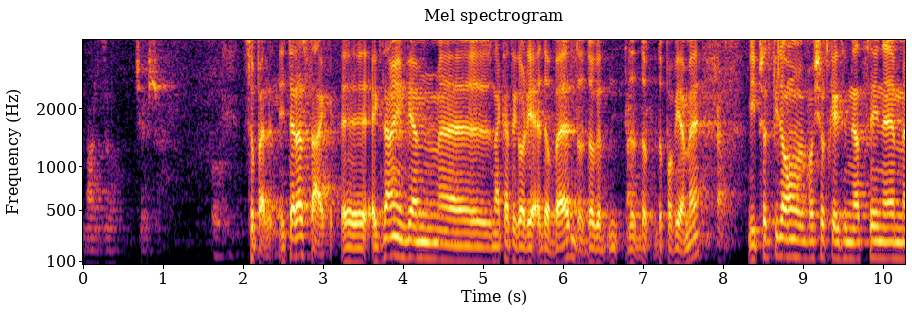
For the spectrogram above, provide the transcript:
bardzo cieszę. Super. I teraz tak, y, egzamin wiem y, na kategorię E do B, do, do, do, do, dopowiemy. Tak, I przed chwilą w ośrodku egzaminacyjnym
